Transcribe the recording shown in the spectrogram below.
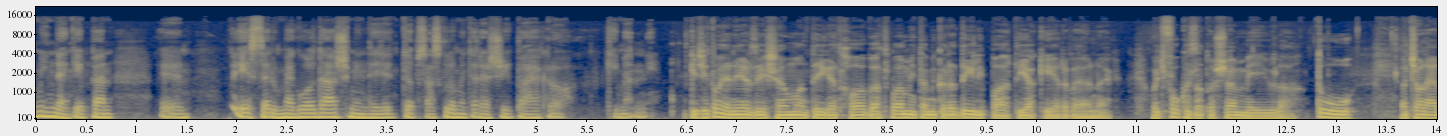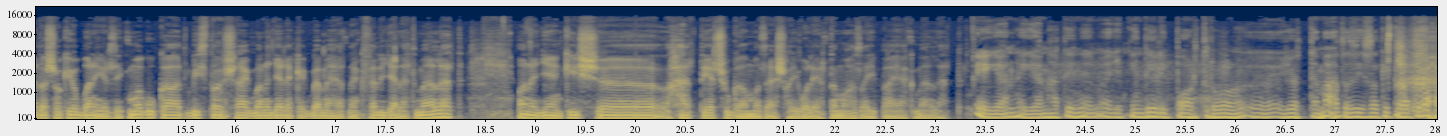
mindenképpen észszerű megoldás, mint egy több száz kilométeres sípályákra kimenni. Kicsit olyan érzésem van téged hallgatva, mint amikor a déli partiak érvelnek hogy fokozatosan mélyül a tó, a családosok jobban érzik magukat, biztonságban a gyerekek bemehetnek felügyelet mellett. Van egy ilyen kis uh, háttérsugalmazás, ha jól értem, a hazai pályák mellett. Igen, igen. Hát én egyébként déli partról jöttem át az északi partra.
